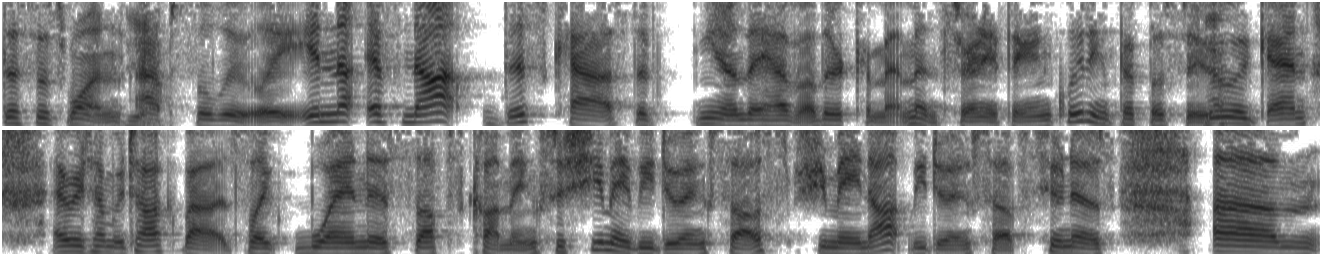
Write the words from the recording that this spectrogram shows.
This is one, Yeah. absolutely. In, if not this cast, if you know they have other commitments or anything, including Pippa Soo. Yeah. Again, every time we talk about it, it's like when is Suffs coming? So she may be doing Suffs, she may not be doing Suffs. Who knows? Um,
